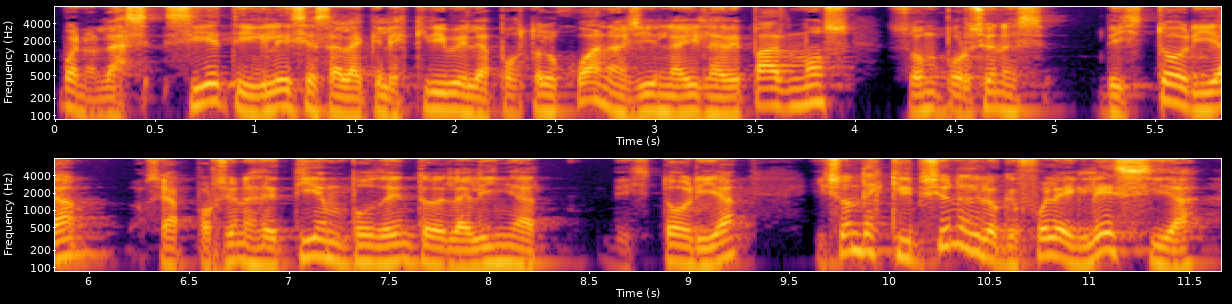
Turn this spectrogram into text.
bueno, las siete iglesias a las que le escribe el apóstol Juan allí en la isla de Patmos son porciones de historia, o sea, porciones de tiempo dentro de la línea de historia, y son descripciones de lo que fue la iglesia.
